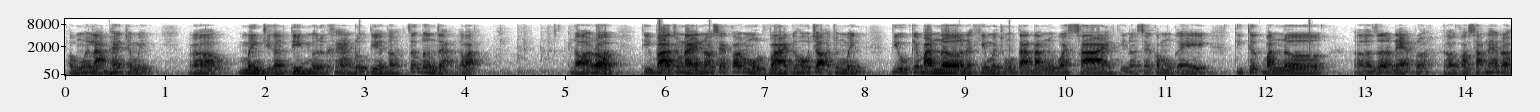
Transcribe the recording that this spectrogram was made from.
ông ấy làm hết cho mình. Đó, mình chỉ cần tìm được khách hàng đầu tiên thôi. Rất đơn giản các bạn đó rồi. Thì vào trong này nó sẽ có một vài cái hỗ trợ cho mình. Ví dụ cái banner này khi mà chúng ta đăng lên website thì nó sẽ có một cái kích thước banner uh, rất là đẹp rồi. Đó, có sẵn hết rồi.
